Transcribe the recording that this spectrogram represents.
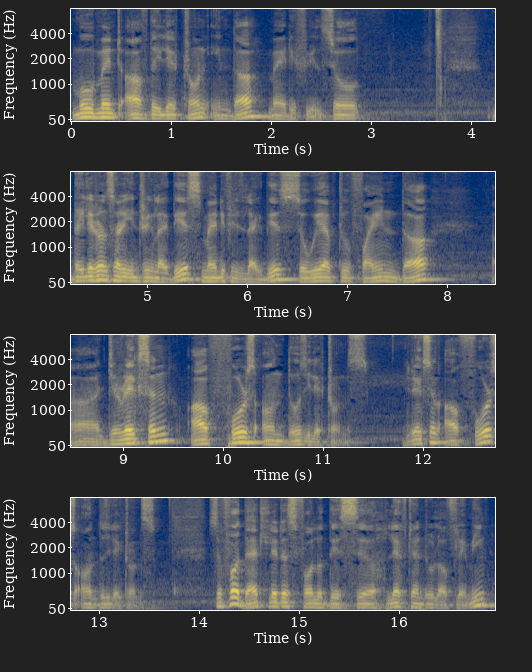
movement of the electron in the magnetic field. So the electrons are entering like this magnetic field is like this. So we have to find the uh, direction of force on those electrons. Direction of force on those electrons. So for that let us follow this uh, left hand rule of Fleming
